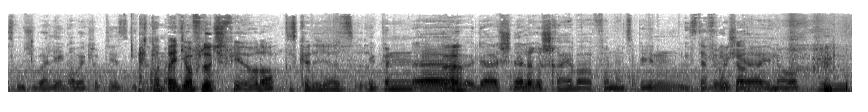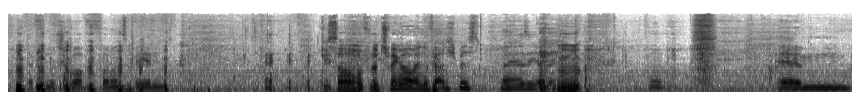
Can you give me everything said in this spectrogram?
Boah, lass mich überlegen, aber ich glaube, die ist. Ich glaube, bei dir flutscht viel, oder? Das könnte ich jetzt. Ich bin äh, Ja? der schnellere Schreiber von uns beiden. Das ist der ich Flutscher. eher, genau. der Flutschkopf von uns beiden. Kriegst du noch einen Flutschwinger, wenn du fertig bist? Naja, sicherlich. Mhm. Ja. Ähm,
